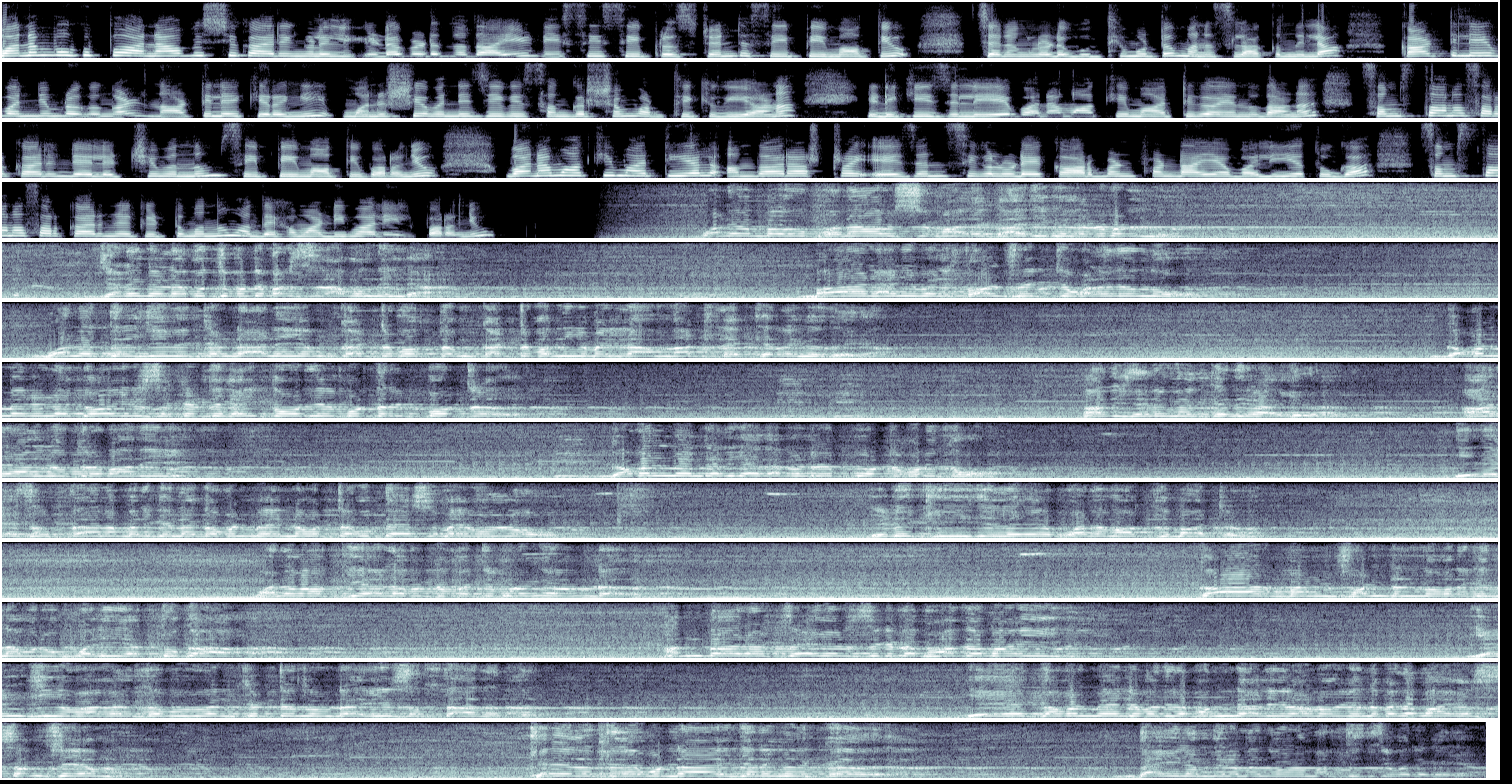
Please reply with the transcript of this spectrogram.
വനം വകുപ്പ് അനാവശ്യ കാര്യങ്ങളിൽ ഇടപെടുന്നതായി D C C president C P Mathew. ജനങ്ങളുടെ ബുദ്ധിമുട്ട് മനസ്സിലാക്കുന്നില്ല. കാട്ടിലെ വന്യമൃഗങ്ങൾ നാട്ടിലേക്കിറങ്ങി മനുഷ്യ വന്യജീവി സംഘർഷം വർദ്ധിക്കുകയാണ്. ഇടുക്കി ജില്ലയെ വനമാക്കി മാറ്റുക എന്നതാണ് സംസ്ഥാന സർക്കാരിന്റെ ലക്ഷ്യമെന്നും സി പി മാത്യു പറഞ്ഞു. വനമാക്കി മാറ്റിയാൽ അന്താരാഷ്ട്ര ഏജൻസികളുടെ കാർബൺ ഫണ്ടായ വലിയ തുക സംസ്ഥാന സർക്കാരിന് കിട്ടുമെന്നും അദ്ദേഹം അടിമാലിയിൽ പറഞ്ഞു. വനം വകുപ്പ് അനാവശ്യമായ കാര്യങ്ങൾ ഇടപെടുന്നു. ജനങ്ങളുടെ ബുദ്ധിമുട്ട് മനസ്സിലാവുന്നില്ല. മാൻ അനിമൽ കോൺഫ്ലിക്റ്റ് വളരുന്നു. വനത്തിൽ ജീവിക്കേണ്ട ആനയും കട്ടുപൊത്തും കട്ടുപന്നിയും എല്ലാം നാട്ടിലേക്ക് ഇറങ്ങുകയാണ്. ഗവൺമെന്റിന്റെ ജോയിന്റ് സെക്രട്ടറി ഹൈക്കോടതിയിൽ കൊടുത്ത റിപ്പോർട്ട് അത് ജനങ്ങൾക്കെതിരായിരുന്നു. ആരാണ് ഉത്തരവാദി? ഗവൺമെന്റ് അധികാരികൾ റിപ്പോർട്ട് കൊടുക്കുമോ? ഈ സംസ്ഥാനം ഭരിക്കുന്ന ഗവൺമെന്റിന് ഒറ്റ ഉദ്ദേശമേ ഉള്ളൂ. ഇടുക്കി ജില്ലയെ വനമാക്കി മാറ്റണം. വനമാക്കിയാൽ അവർക്ക് മറ്റു ഗുണങ്ങളുണ്ട്. കാർബൺ ഫണ്ട് എന്ന് പറയുന്ന ഒരു വലിയ തുക അന്താരാഷ്ട്ര ഏജൻസികളുടെ ഭാഗമായി എൻ ജി ഒകൾക്ക് മുഴുവൻ കിട്ടുന്നുണ്ട് ഈ സംസ്ഥാനത്ത്. ഏ ഗവൺമെന്റും അതിലെ പങ്കാളികളാണോ എന്ന ബലമായ സംശയം. കേരളത്തിലെ ഉണ്ടായ ജനങ്ങൾക്ക് ദൈനംദിനം എന്നോണം വർദ്ധിച്ചു വരികയാണ്.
